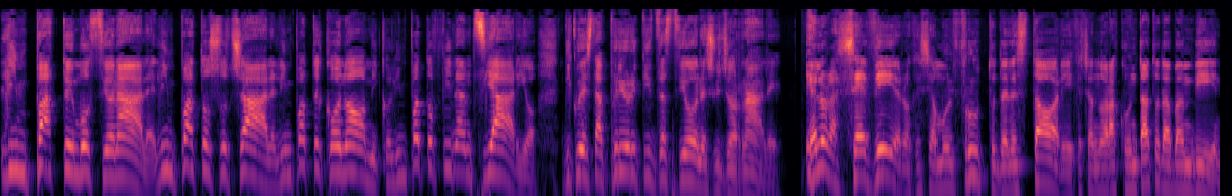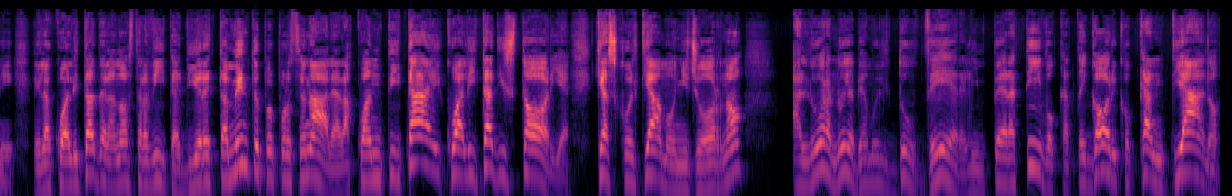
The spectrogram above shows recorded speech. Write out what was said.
l'impatto emozionale, l'impatto sociale, l'impatto economico, l'impatto finanziario di questa prioritizzazione sui giornali. E allora se è vero che siamo il frutto delle storie che ci hanno raccontato da bambini e la qualità della nostra vita è direttamente proporzionale alla quantità e qualità di storie che ascoltiamo ogni giorno, allora noi abbiamo il dovere, l'imperativo categorico kantiano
